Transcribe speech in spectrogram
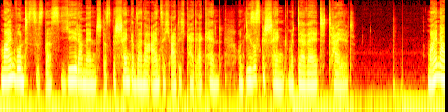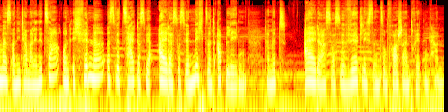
Mein Wunsch ist es, dass jeder Mensch das Geschenk in seiner Einzigartigkeit erkennt und dieses Geschenk mit der Welt teilt. Mein Name ist Anita Malenitza und ich finde, es wird Zeit, dass wir all das, was wir nicht sind, ablegen, damit all das, was wir wirklich sind, zum Vorschein treten kann.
